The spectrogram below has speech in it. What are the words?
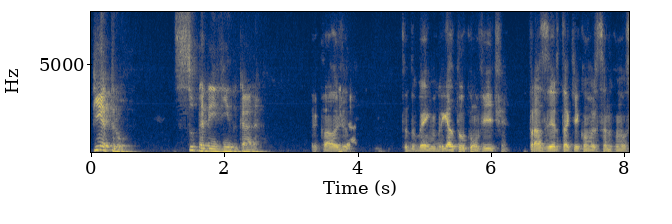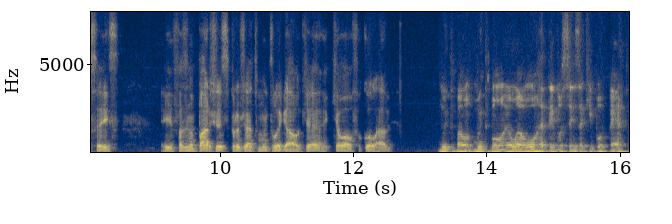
Pietro, super bem-vindo, cara. Oi, Cláudio. Obrigado. Tudo bem? Obrigado pelo convite. Prazer estar aqui conversando com vocês e fazendo parte desse projeto muito legal que é, que é o Alpha Collab. Muito bom, muito bom. É uma honra ter vocês aqui por perto.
